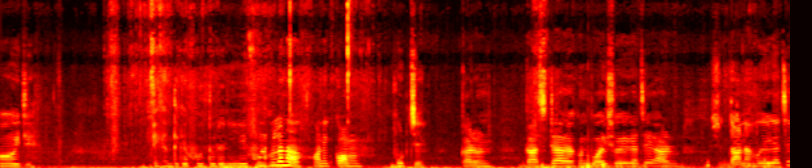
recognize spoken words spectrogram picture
ওই যে, এখান থেকে ফুল তুলে নিই এই ফুলগুলো না অনেক কম ফুটছে। কারণ গাছটা এখন বয়স হয়ে গেছে আর দানা হয়ে গেছে,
